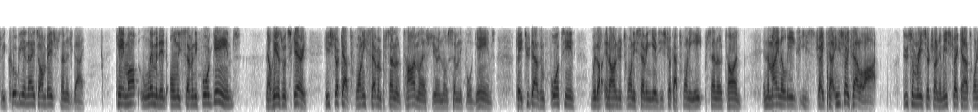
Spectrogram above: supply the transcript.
so he could be a nice on base percentage guy. Came up limited, only 74 games. Now here's what's scary. He struck out 27% of the time last year in those 74 games. Okay, 2014 with uh, in 127 games, he struck out 28% of the time. In the minor leagues, he strikes out. He strikes out a lot. Do some research on him. He's striking out 20%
